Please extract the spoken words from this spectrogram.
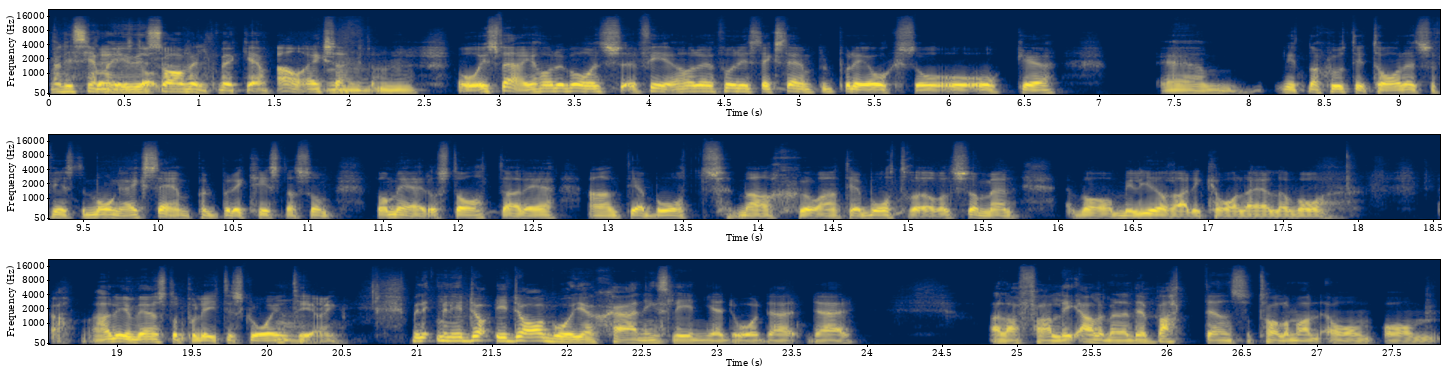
Ja, det ser man i USA väldigt mycket. Ja, exakt. Mm, mm. Och I Sverige har det, varit, har det funnits exempel på det också. Och, och eh, 1970-talet ehm, så finns det många exempel på det kristna som var med och startade antiabortmarscher och antiabortrörelser men var miljöradikala eller var, ja, hade en vänsterpolitisk orientering. Mm. Men, men idag, idag, går ju en skärningslinje då där, där i alla fall i allmänna debatten så talar man om, om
